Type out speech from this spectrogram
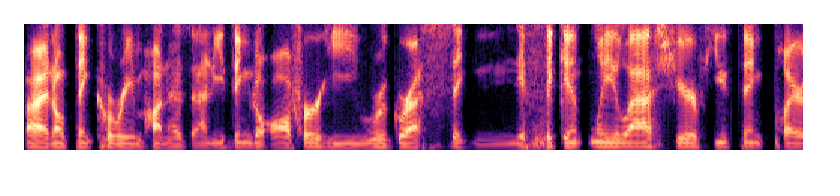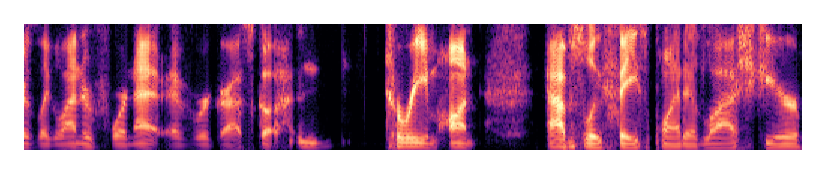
i don't think kareem hunt has anything to offer. He regressed significantly last year. If you think players like leonard Fournette have regressed kareem hunt absolutely face planted last year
